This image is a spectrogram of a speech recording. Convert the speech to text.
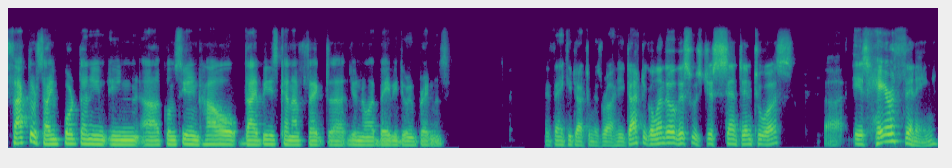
factors are important in, in uh, considering how diabetes can affect, uh, you know, a baby during pregnancy. Thank you, Dr. Mizrachi. Dr. Galindo, this was just sent in to us. Uh, is hair thinning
